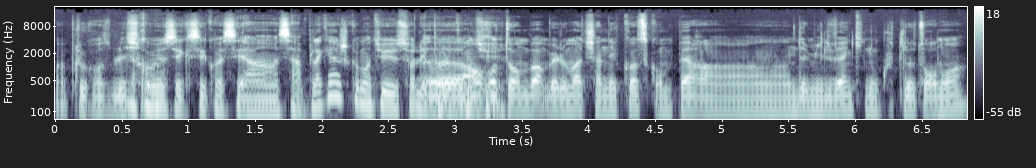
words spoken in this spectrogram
ma plus grosse blessure. Combien c'est quoi C'est un, un, plaquage Comment tu sur l'épaule euh, En retombant, mais le match en Écosse qu'on perd en, 2020 qui nous coûte le tournoi.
